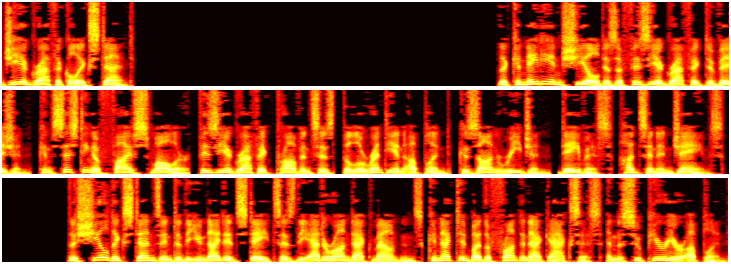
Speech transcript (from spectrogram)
Geographical extent The Canadian Shield is a physiographic division, consisting of five smaller, physiographic provinces, the Laurentian Upland, Kazan Region, Davis, Hudson and James. The shield extends into the United States as the Adirondack Mountains connected by the Frontenac Axis and the Superior Upland.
